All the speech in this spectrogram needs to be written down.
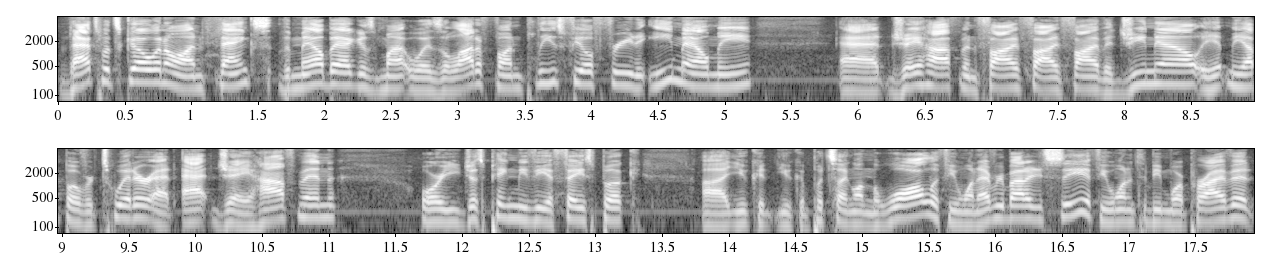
That's what's going on. Thanks. The mailbag is my, was a lot of fun. Please feel free to email me at jhoffman555 at gmail. Hit me up over Twitter at, at jhoffman, or you just ping me via Facebook. Uh, you could you could put something on the wall if you want everybody to see. If you want it to be more private,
